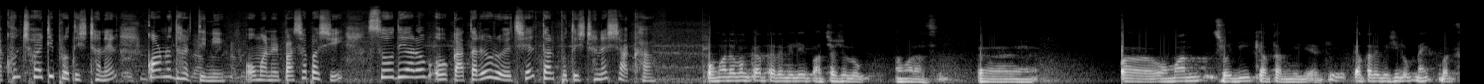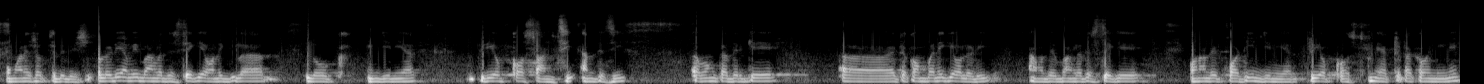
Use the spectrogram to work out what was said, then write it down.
এখন ছয়টি প্রতিষ্ঠানের কর্ণধার তিনি। ওমানের পাশাপাশি সৌদি আরব ও কাতারেও রয়েছে তার প্রতিষ্ঠানের শাখা। ওমান এবং কাতারে মিলে পাঁচ ছশো লোক আমার আছে। ওমান, সৌদি, কাতার মিলে আর কি। কাতারে বেশি লোক নাই বাট ওমানে সবচেয়ে বেশি। অলরেডি আমি বাংলাদেশ থেকে অনেকগুলা লোক ইঞ্জিনিয়ার ফ্রি অফ কস্ট আনছি আনতেছি এবং তাদেরকে একটা কোম্পানিকে অলরেডি আমাদের বাংলাদেশ থেকে one hundred forty engineer free of cost আমি একটা টাকাও নিই নেই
